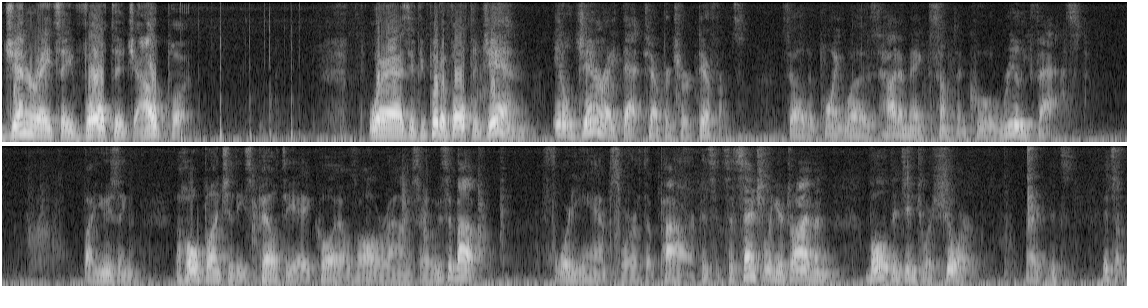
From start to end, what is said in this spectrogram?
generates a voltage output. Whereas if you put a voltage in, it'll generate that temperature difference. So the point was how to make something cool really fast by using a whole bunch of these Peltier coils all around. So it was about 40 amps worth of power because it's essentially you're driving voltage into a short, right? It's it's a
